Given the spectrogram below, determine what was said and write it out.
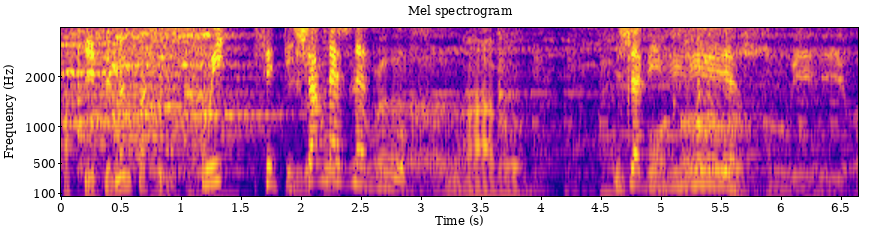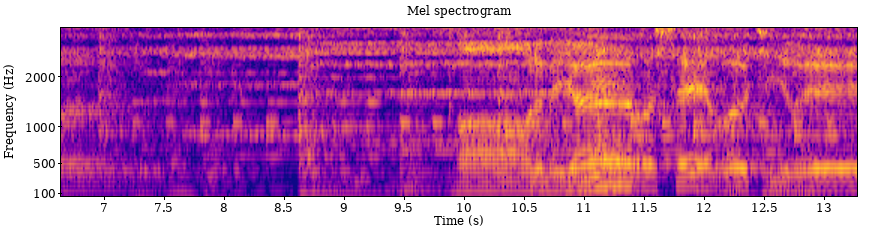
Alors qu'il n'était même pas connu. Oui, c'était Charles Aznavour. Bravo. Je l'avais vu. Quand le meilleur s'est retiré.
